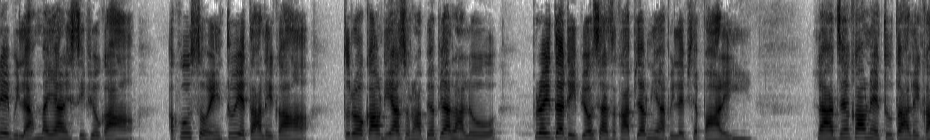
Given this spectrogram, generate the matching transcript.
နေပြီလားမှတ်ရတဲ့စီဖြိုးကအခုဆိုရင်သူ့ရဲ့သားလေးကသူတော်ကောင်းတရားဆိုတာပြောပြလာလို့ပြိသက်တွေပြောဆက်စကားပြောင်းနေရပြီလေဖြစ်ပါရီ။လာချင်းကောင်းတဲ့သူ့သားလေးက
